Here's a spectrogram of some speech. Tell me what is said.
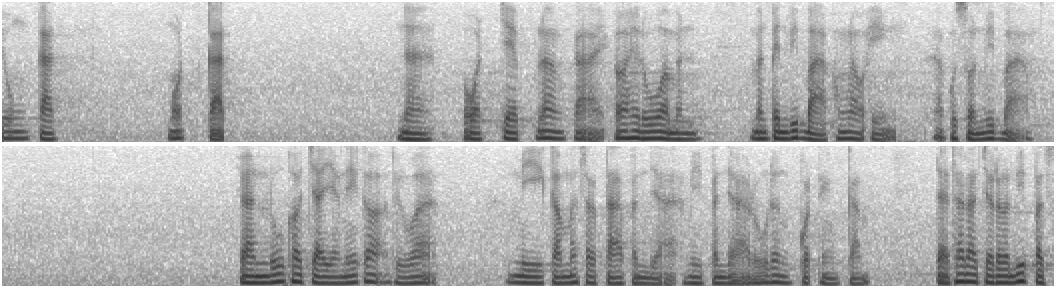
ยุงกัด มดกัดนะปวดเจ็บร่างกายก็ให้รู้ว่ามันมันเป็นวิบากของเราเองอกุศลวิบาก การรู้เข้าใจอย่างนี้ก็ถือว่ามีกรรมสตาปัญญา มีปัญญารู้เรื่องกฎแห่งกรรม แต่ถ้าเราจเจริญวิปัสส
